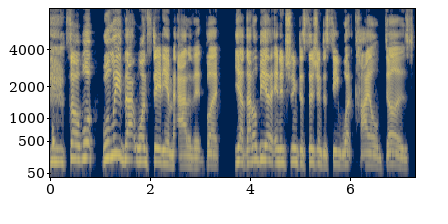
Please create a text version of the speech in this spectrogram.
yeah. So we'll we'll leave that one stadium out of it, but yeah, that'll be a, an interesting decision to see what Kyle does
